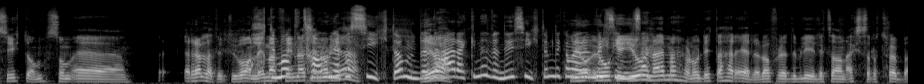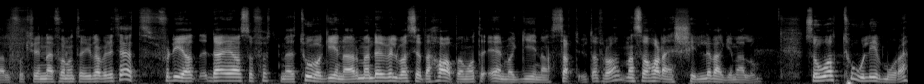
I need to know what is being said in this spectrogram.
sykdom som er relativt uvanlig, Du men må finnes i ta den ned på sykdom. Det, Ja. det her er ikke nødvendigvis sykdom. Det kan være Jo, en jo, okay, jo, nei, men hør nå, dette her er det da fordi det blir litt sånn ekstra trøbbel for kvinner i forhold til graviditet. Fordi at de er altså født med to vaginaer, men det vil bare si at de har på en måte én vagina sett utenfra, men så har de en skillevegg imellom. Så hun har to livmorer.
